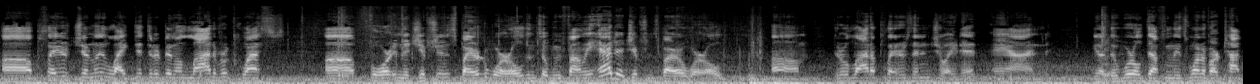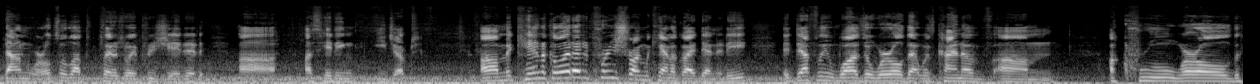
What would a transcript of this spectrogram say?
Uh, players generally liked it. There had been a lot of requests uh, for an Egyptian-inspired world, and so we finally had an Egyptian-inspired world. Um, there were a lot of players that enjoyed it, and you know the world definitely is one of our top-down worlds. So a lot of players really appreciated uh, us hitting Egypt. Uh, mechanical, it had a pretty strong mechanical identity. It definitely was a world that was kind of um, a cruel world.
